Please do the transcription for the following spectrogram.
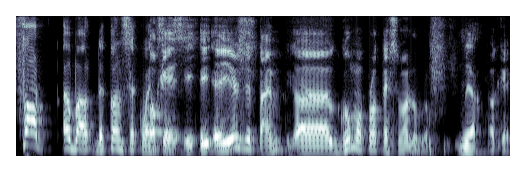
thought about the consequences. Oke, okay, here's the time. Uh, gue mau protes sama lu bro. Ya. Yeah. Oke. Okay.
